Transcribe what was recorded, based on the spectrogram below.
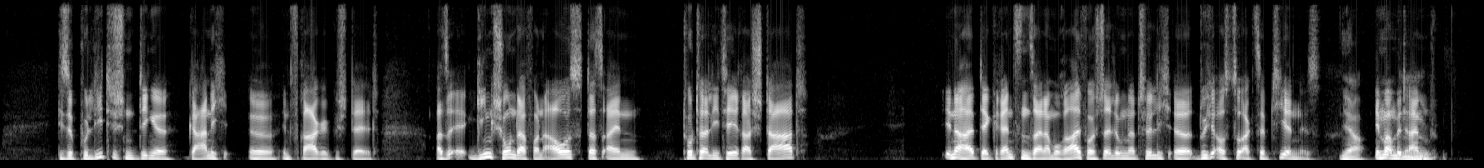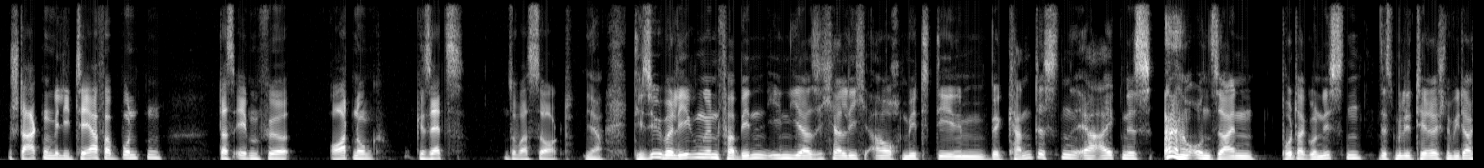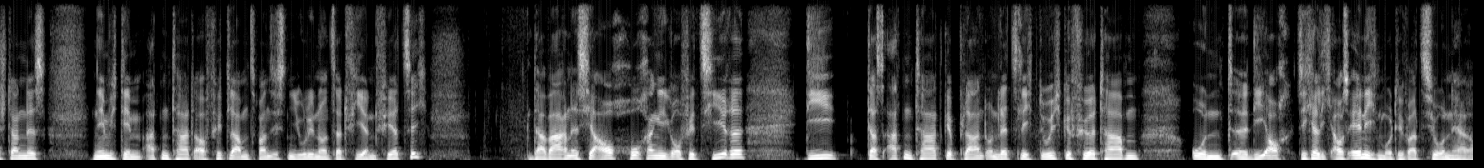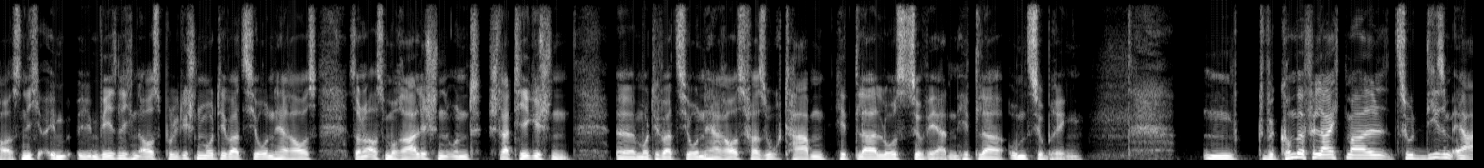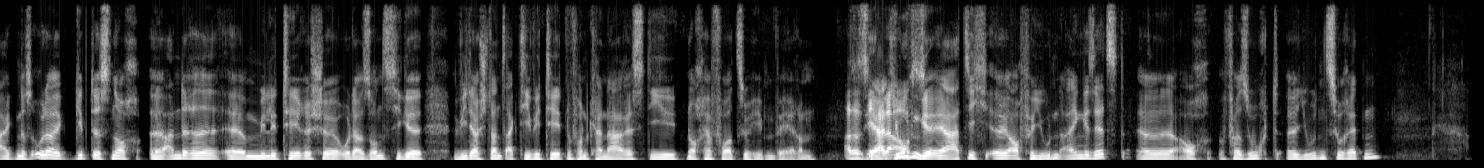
diese politischen Dinge gar nicht äh, in Frage gestellt. Also er ging schon davon aus, dass ein totalitärer Staat innerhalb der Grenzen seiner Moralvorstellung natürlich äh, durchaus zu akzeptieren ist. Ja. Immer mit mhm. einem starken Militär verbunden, das eben für Ordnung, Gesetz sowas sorgt. Ja, diese Überlegungen verbinden ihn ja sicherlich auch mit dem bekanntesten Ereignis und seinen Protagonisten des militärischen Widerstandes, nämlich dem Attentat auf Hitler am 20. Juli 1944. Da waren es ja auch hochrangige Offiziere, die das Attentat geplant und letztlich durchgeführt haben und äh, die auch sicherlich aus ähnlichen Motivationen heraus, nicht im, im, Wesentlichen aus politischen Motivationen heraus, sondern aus moralischen und strategischen äh, Motivationen heraus versucht haben, Hitler loszuwerden, Hitler umzubringen. Hm, kommen wir vielleicht mal zu diesem Ereignis oder gibt es noch äh, andere äh, militärische oder sonstige Widerstandsaktivitäten von Canaris, die noch hervorzuheben wären? Also er, hat Juden, er hat sich äh, auch für Juden eingesetzt, äh, auch versucht, äh, Juden zu retten.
